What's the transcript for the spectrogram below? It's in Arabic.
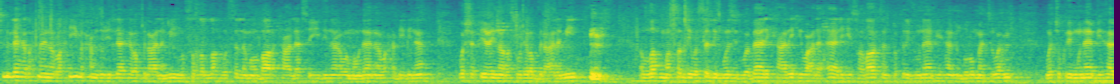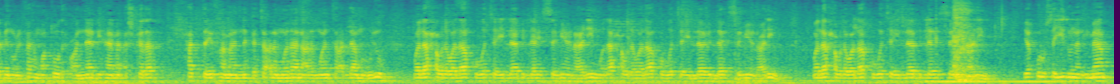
بسم الله الرحمن الرحيم الحمد لله رب العالمين وصلى الله وسلم وبارك على سيدنا ومولانا وحبيبنا وشفيعنا رسول رب العالمين اللهم صل وسلم وزد وبارك عليه وعلى آله صلاة تخرجنا بها من ظلمات الوهم وتكرمنا بها بنور الفهم وتوضح عنا بها ما أشكل حتى يفهم أنك تعلم ولا نعلم وأنت علام الغيوب ولا حول ولا قوة إلا بالله السميع العليم ولا حول ولا قوة إلا بالله السميع العليم ولا حول ولا قوة إلا بالله السميع العليم. يقول سيدنا الإمام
